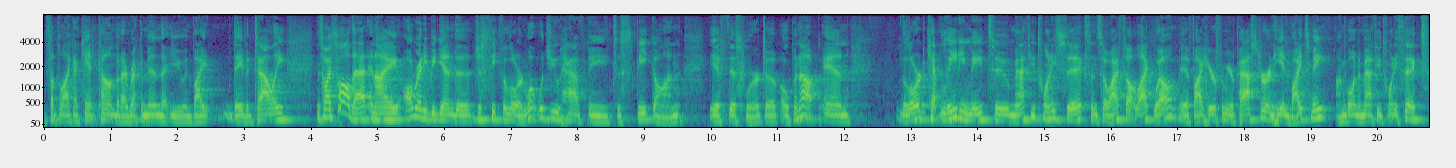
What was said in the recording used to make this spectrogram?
something like, I can't come, but I recommend that you invite David Talley. And so I saw that and I already began to just seek the Lord. What would you have me to speak on if this were to open up? And the Lord kept leading me to Matthew 26. And so I felt like, well, if I hear from your pastor and he invites me, I'm going to Matthew 26.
